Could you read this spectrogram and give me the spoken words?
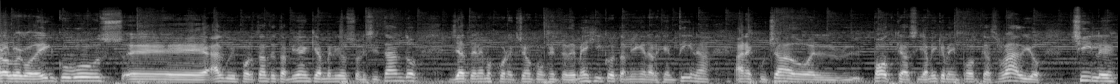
Bueno, luego de Incubus, eh, algo importante también que han venido solicitando, ya tenemos conexión con gente de México, también en Argentina, han escuchado el podcast y a mí que me podcast radio, Chile,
